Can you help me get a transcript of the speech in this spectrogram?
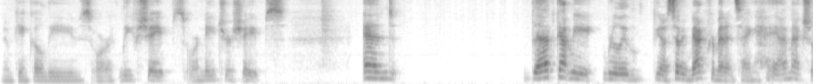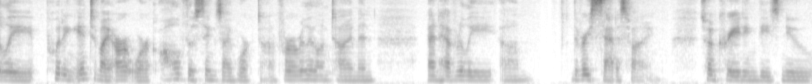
you know, ginkgo leaves or leaf shapes or nature shapes. And that got me really, you know, stepping back for a minute and saying, hey, I'm actually putting into my artwork all of those things I've worked on for a really long time and and have really um, they're very satisfying. So I'm creating these new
